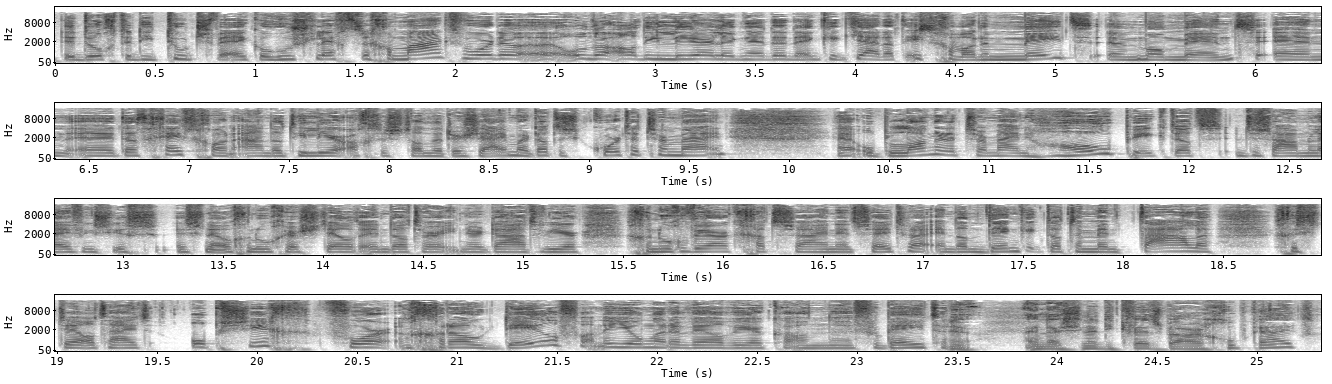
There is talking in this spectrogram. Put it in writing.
de dochter die toetsweken, hoe slecht ze gemaakt worden uh, onder al die leerlingen. Dan denk ik, ja, dat is gewoon een meetmoment. En dat geeft gewoon aan dat die leerachterstanden er zijn. Maar dat is korte termijn. op langere termijn termijn hoop ik dat de samenleving zich snel genoeg herstelt en dat er inderdaad weer genoeg werk gaat zijn, et cetera. En dan denk ik dat de mentale gesteldheid op zich voor een groot deel van de jongeren wel weer kan uh, verbeteren. Ja. En als je naar die kwetsbare groep kijkt?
